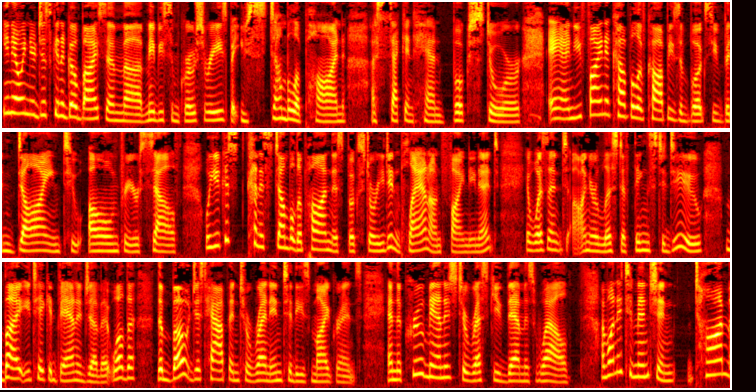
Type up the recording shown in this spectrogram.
you know, and you're just going to go buy some, uh, maybe some groceries, but you stumble upon a secondhand bookstore and you find a couple of copies of books you've been dying to own for yourself. Well, you just kind of stumbled upon this bookstore. You didn't plan on finding it. It wasn't on your list of things to do, but you take advantage of it. Well, the, the boat just happened to run into these migrants and the crew managed to rescue them as well. I wanted to mention Tom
